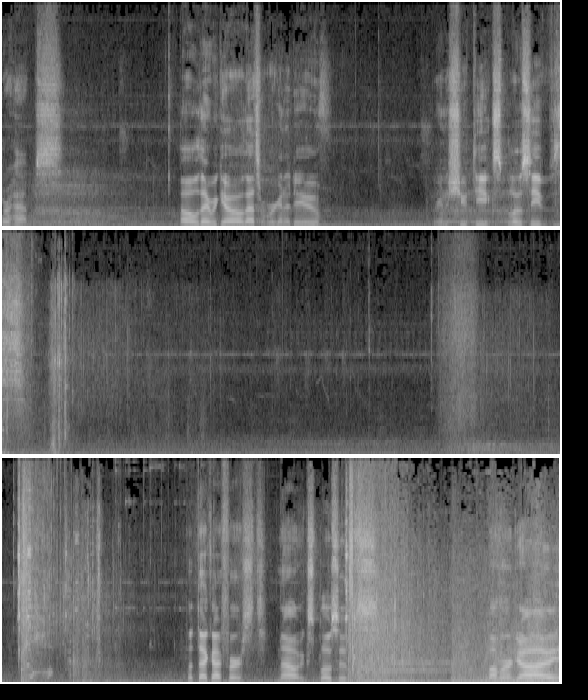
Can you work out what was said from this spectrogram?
Perhaps? Oh, there we go. That's what we're gonna do. We're gonna shoot the explosives. But that guy first. Now explosives. Bummer, guy.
